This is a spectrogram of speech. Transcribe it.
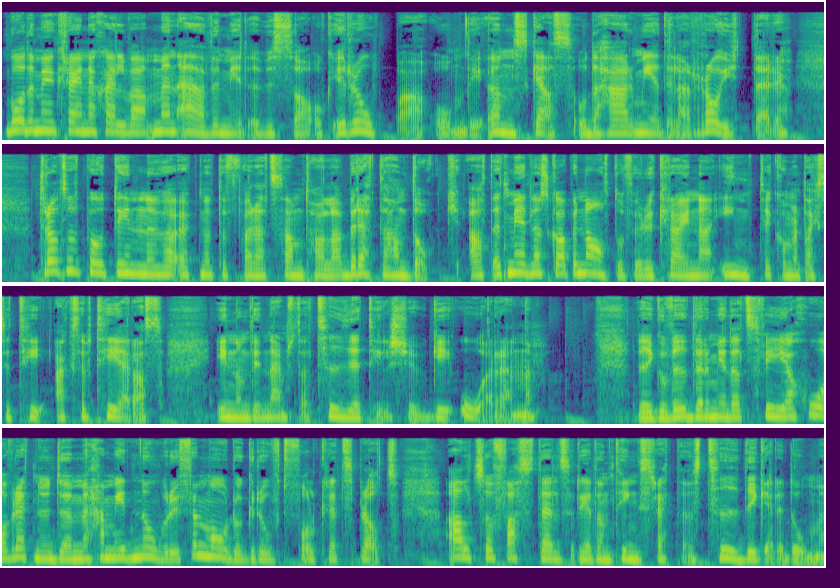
Både med Ukraina själva men även med USA och Europa om det önskas. Och Det här meddelar Reuter. Trots att Putin nu har öppnat upp för att samtala berättar han dock att ett medlemskap i NATO för Ukraina inte kommer att accepteras inom de närmsta 10 till 20 åren. Vi går vidare med att Svea hovrätt nu dömer Hamid Nouri för mord och grovt folkrättsbrott. Alltså fastställs redan tingsrättens tidigare dom.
